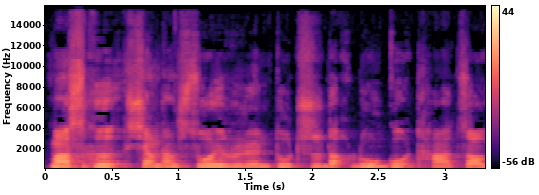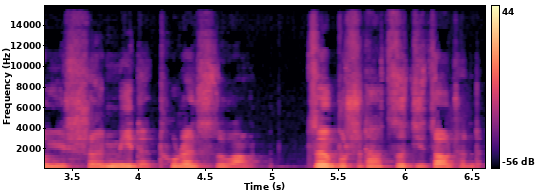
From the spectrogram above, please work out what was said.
马斯克想让所有的人都知道，如果他遭遇神秘的突然死亡，这不是他自己造成的。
